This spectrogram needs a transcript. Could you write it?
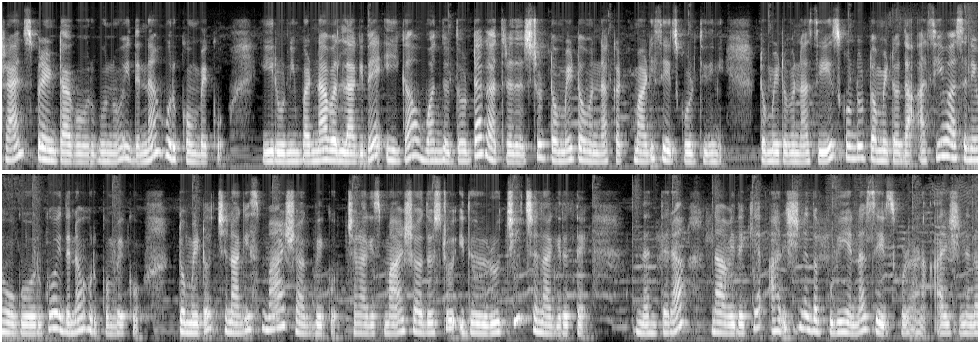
ಟ್ರಾನ್ಸ್ಪರೆಂಟ್ ಆಗೋವರೆಗೂ ಇದನ್ನು ಹುರ್ಕೊಬೇಕು. ಈರುಳ್ಳಿ ಬಣ್ಣ ಬದಲಾಗಿದೆ. ಈಗ ಒಂದು ದೊಡ್ಡ ಗಾತ್ರದಷ್ಟು ಟೊಮೆಟೊವನ್ನು ಕಟ್ ಮಾಡಿ ಸೇರಿಸ್ಕೊಳ್ತಿದ್ದೀನಿ ಟೊಮೆಟೊವನ್ನು ಸೇರಿಸ್ಕೊಂಡು ಟೊಮೆಟೊದ ಹಸಿ ವಾಸನೆ ಹೋಗೋವರೆಗೂ ಇದನ್ನು ಹುರ್ಕೊಬೇಕು. ಟೊಮೆಟೊ ಚೆನ್ನಾಗಿ ಸ್ಮ್ಯಾಶ್ ಆಗಬೇಕು. ಚೆನ್ನಾಗಿ ಸ್ಮ್ಯಾಶ್ ಆದಷ್ಟು ಇದರ ರುಚಿ ಚೆನ್ನಾಗಿರುತ್ತೆ. ನಂತರ ನಾವಿದಕ್ಕೆ ಅರಿಶಿಣದ ಪುಡಿಯನ್ನು ಸೇರಿಸ್ಕೊಳ್ಳೋಣ. ಅರಿಶಿಣದ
